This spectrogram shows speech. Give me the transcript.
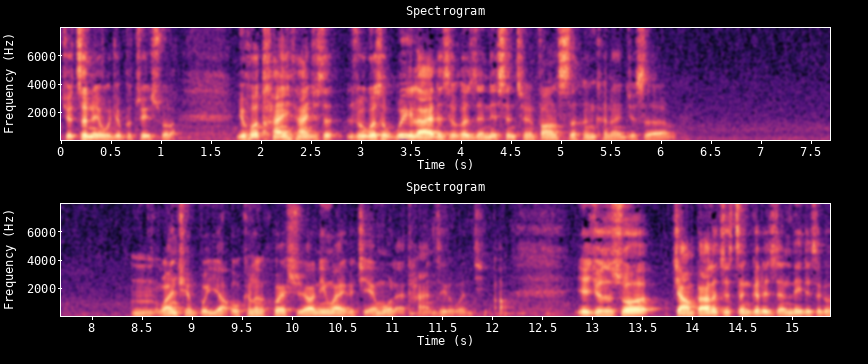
就这里我就不赘述了，以后谈一谈，就是如果是未来的时候，人的生存方式很可能就是，嗯，完全不一样。我可能会需要另外一个节目来谈这个问题啊。也就是说，讲白了，就整个的人类的这个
